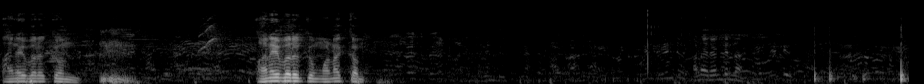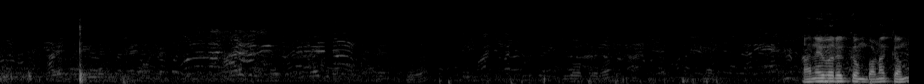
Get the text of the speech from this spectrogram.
அனைவருக்கும் அனைவருக்கும் வணக்கம். அனைவருக்கும் வணக்கம்.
